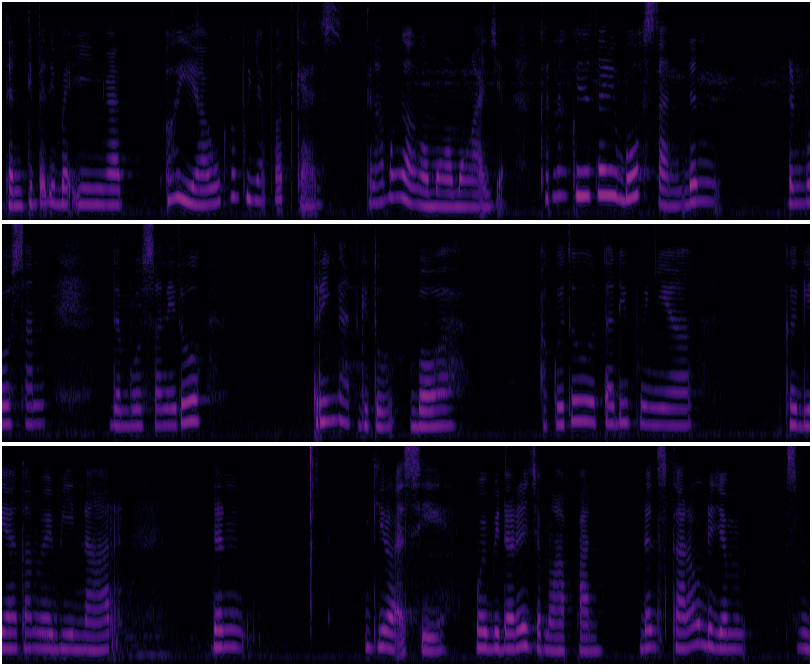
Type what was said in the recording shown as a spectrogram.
dan tiba-tiba ingat oh iya aku kan punya podcast kenapa nggak ngomong-ngomong aja karena aku itu tadi bosan dan dan bosan dan bosan itu teringat gitu bahwa aku itu tadi punya kegiatan webinar dan gila sih webinarnya jam 8 dan sekarang udah jam 9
